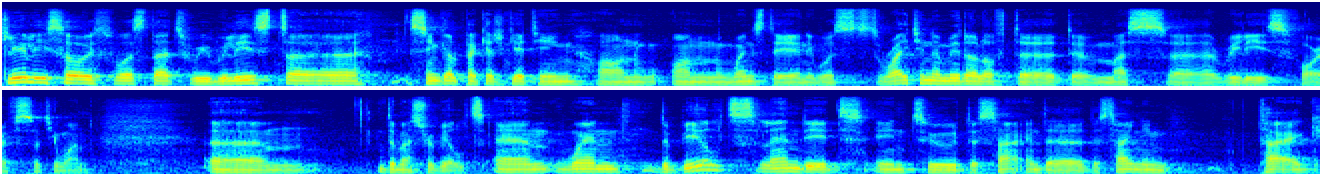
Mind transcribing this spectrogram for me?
clearly saw was that we released uh, single package gating on, on Wednesday, and it was right in the middle of the, the mass uh, release for F31, um, the master builds. And when the builds landed into the, si the, the, signing tag,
